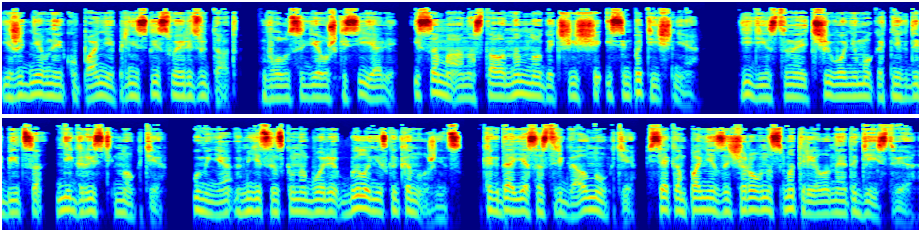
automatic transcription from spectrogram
Ежедневные купания принесли свой результат. Волосы девушки сияли, и сама она стала намного чище и симпатичнее. Единственное, чего не мог от них добиться, не грызть ногти. У меня в медицинском наборе было несколько ножниц. Когда я состригал ногти, вся компания зачарованно смотрела на это действие,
